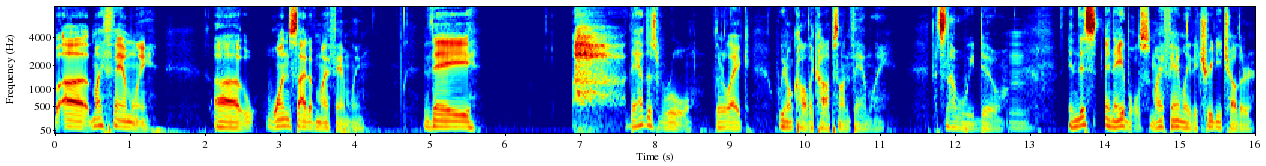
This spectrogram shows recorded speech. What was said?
uh, my family, uh, one side of my family, they they have this rule. They're like, we don't call the cops on family. That's not what we do. Mm. And this enables my family to treat each other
